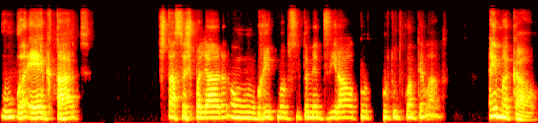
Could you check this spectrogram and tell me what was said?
o, a egg tart está-se a espalhar a um ritmo absolutamente viral por, por tudo quanto é lado. Em Macau,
